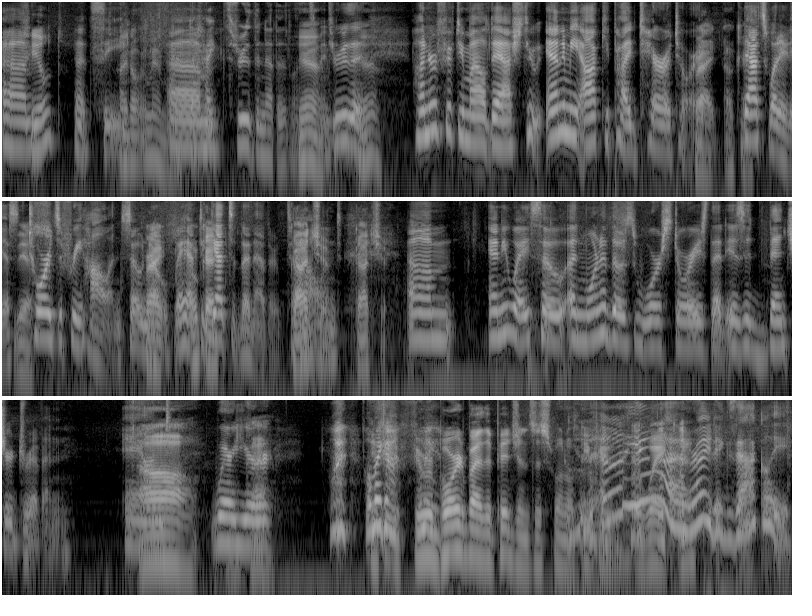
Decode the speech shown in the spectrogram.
Um, field? Let's see. I don't remember. to hike through the Netherlands. yeah. maybe. Through the Yeah. 150 mile dash through enemy occupied territory. Right, okay. That's what it is. Yes. Towards the Free Holland. So no, Right, they have to get to the Netherlands. Gotcha. Holland. Gotcha. Um, anyway, so and one of those war stories that is adventure driven, and Oh, where you're, what? Oh my if, you- god! If you were bored by the pigeons, this one will keep you Oh yeah, awake. yeah. right, exactly.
